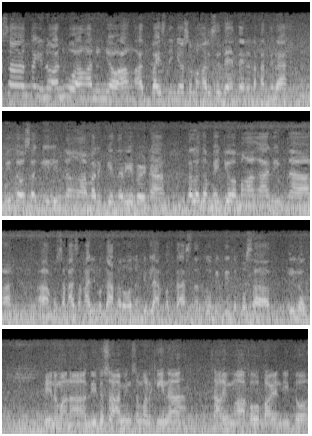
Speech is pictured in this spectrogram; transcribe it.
sa ngayon, no, ano ho ang ano nyo, ang advice ninyo sa mga residente na nakatira dito sa gilid ng ah, Marikina River na talagang medyo mga nganib na ah, kung sakasakali magkakaroon ng biglaang pagtaas ng tubig dito po sa ilog. Hindi naman, ah, dito sa amin sa Marikina, sa aking mga kababayan dito,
